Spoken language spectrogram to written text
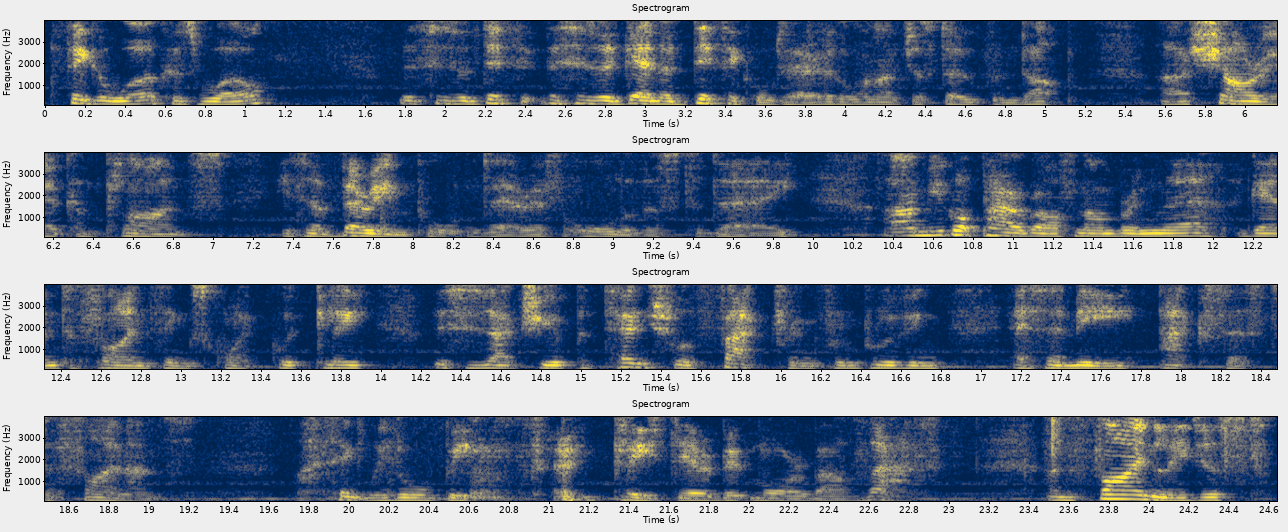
figure work as well. This is a this is again a difficult area, the one I've just opened up. Uh, Sharia compliance is a very important area for all of us today. Um, you've got paragraph numbering there, again to find things quite quickly. This is actually a potential of factoring for improving SME access to finance. I think we'd all be very pleased to hear a bit more about that. And finally, just,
